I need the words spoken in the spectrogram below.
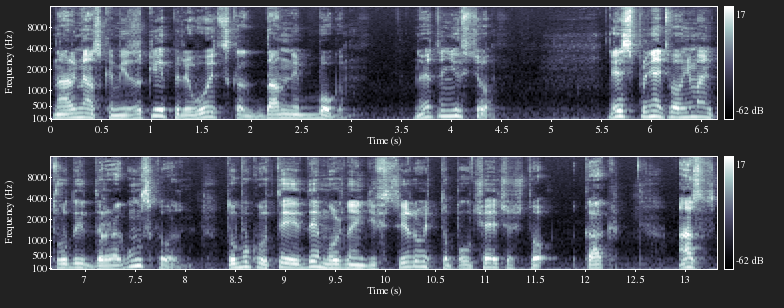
на армянском языке переводится как «данный Богом». Но это не все – если принять во внимание труды Драгунского, то букву Т и Д можно идентифицировать, то получается, что как ас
